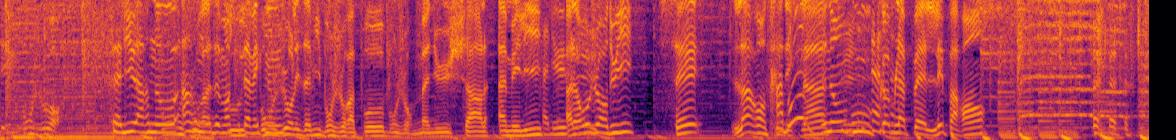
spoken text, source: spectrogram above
Et bonjour. Salut Arnaud, Bonjour Arnaud de Manche est avec bonjour les amis, bonjour à Pau, bonjour Manu, Charles, Amélie. Salut. Alors aujourd'hui, c'est la rentrée Ah des bon? classes ou comme l'appellent les parents.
